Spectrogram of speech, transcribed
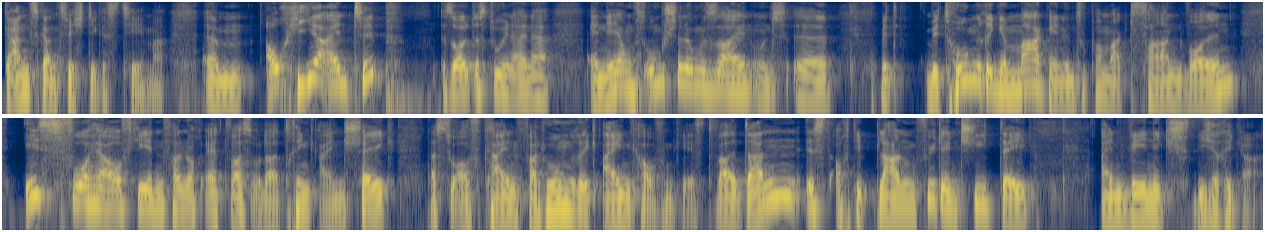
Ganz, ganz wichtiges Thema. Ähm, auch hier ein Tipp. Solltest du in einer Ernährungsumstellung sein und äh, mit, mit hungrigem Magen in den Supermarkt fahren wollen, iss vorher auf jeden Fall noch etwas oder trink einen Shake, dass du auf keinen Fall hungrig einkaufen gehst, weil dann ist auch die Planung für den Cheat Day ein wenig schwieriger.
